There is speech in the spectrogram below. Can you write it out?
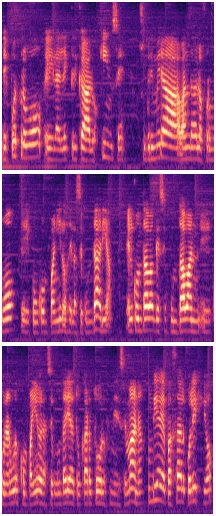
Después probó eh, la eléctrica a los 15. Su primera banda la formó eh, con compañeros de la secundaria. Él contaba que se juntaban eh, con algunos compañeros de la secundaria a tocar todos los fines de semana. Un día de pasar al colegio,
